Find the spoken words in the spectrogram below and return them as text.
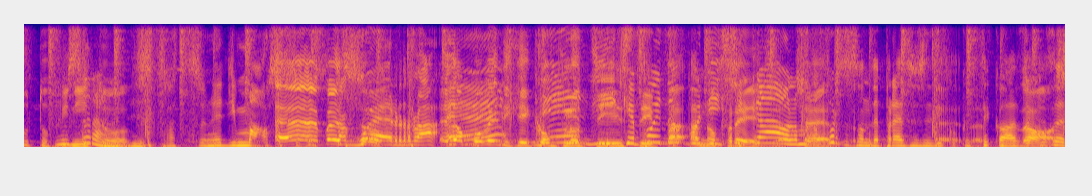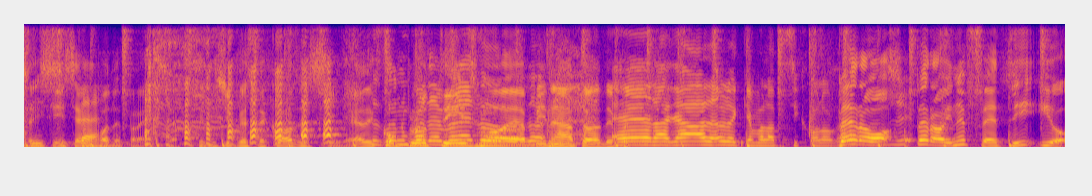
Tutto Non sarà una finito distrazione di massa Eh, questa beh, so- guerra e dopo eh? vedi che i complottisti Vedi che poi dopo hanno dici preso, cavolo ma certo. forse sono depresso se dico queste cose No, cosa sì, sì, sei un po' depressa. Se dici queste cose, sì. Eh, Il complottismo depresso, è abbinato alla depressione. eh ragazzi ora chiamo la psicologa Però, però, in effetti, io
